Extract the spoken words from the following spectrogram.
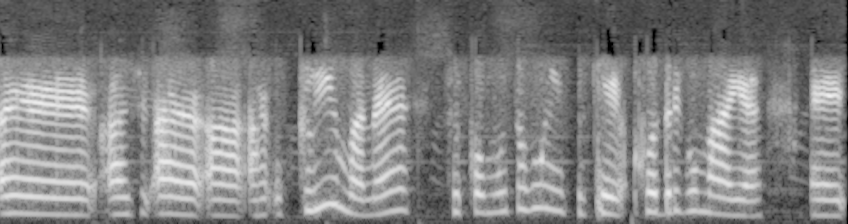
é, a, a, a, o clima, né, ficou muito ruim, porque Rodrigo Maia é,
